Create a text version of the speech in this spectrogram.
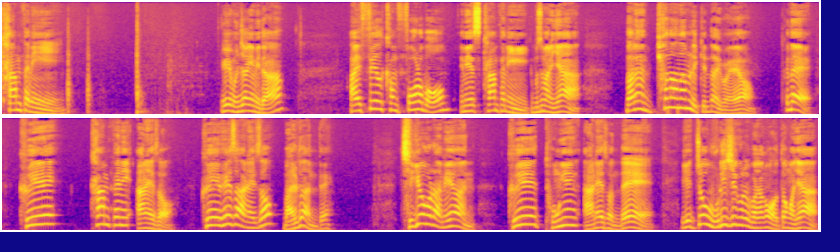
company. 이게 문장입니다. I feel comfortable in his company. 무슨 말이냐? 나는 편안함을 느낀다 이거예요. 근데 그의 컴퍼니 안에서 그의 회사 안에서 말도 안 돼. 직역을 하면 그의 동행 안에서인데 이게 좀 우리식으로 번역하면 어떤 거냐?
